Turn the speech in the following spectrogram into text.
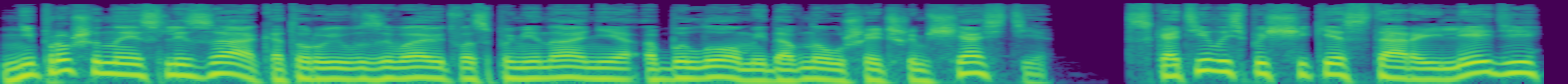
Непрошенная слеза, которую вызывают воспоминания о былом и давно ушедшем счастье, скатилась по щеке старой леди,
